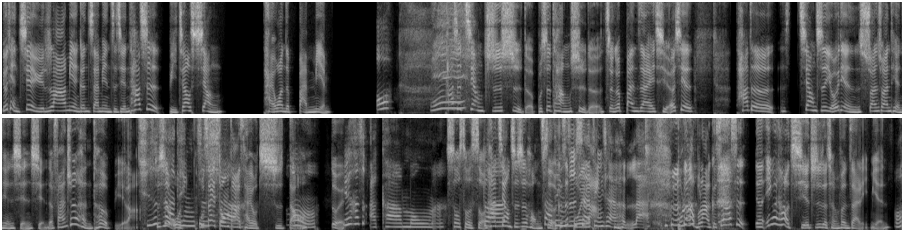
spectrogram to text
有点介于拉面跟沾面之间，它是比较像台湾的拌面，哦，哎，它是酱汁式的，不是汤式的，整个拌在一起，而且它的酱汁有一点酸酸甜甜咸咸的，反正就是很特别啦。其实就是我我在东大才有吃到，嗯，对。因，为它是阿卡蒙嘛，嗖嗖嗖，对啊。它酱汁是红色，可是不会辣，听起来很辣，不辣不辣，可是它是嗯，因为它有茄汁的成分在里面，哦，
